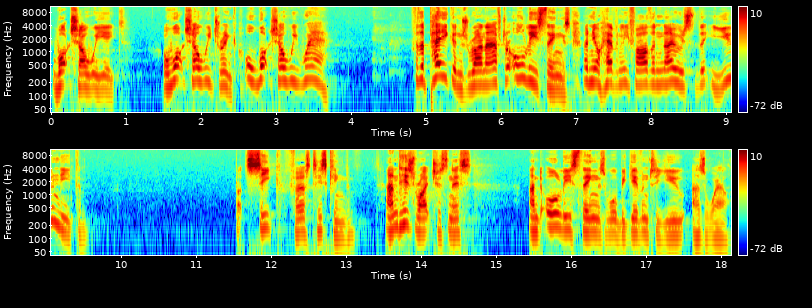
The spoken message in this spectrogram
What shall we eat? Or what shall we drink? Or what shall we wear? For the pagans run after all these things, and your heavenly Father knows that you need them. But seek first his kingdom and his righteousness, and all these things will be given to you as well.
